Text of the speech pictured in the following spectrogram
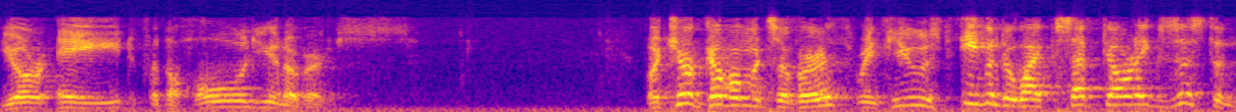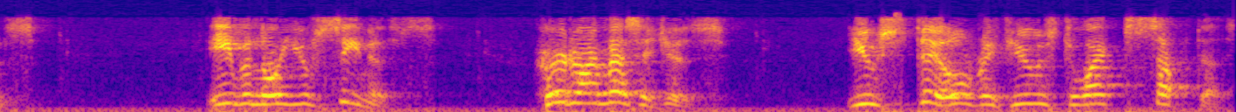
your aid for the whole universe. But your governments of Earth refused even to accept our existence. Even though you've seen us, heard our messages, you still refuse to accept us.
